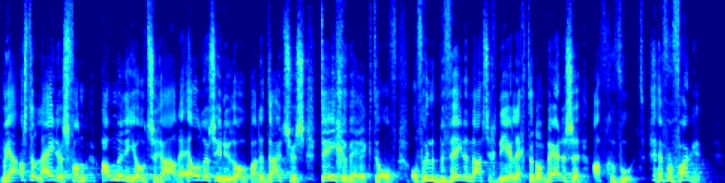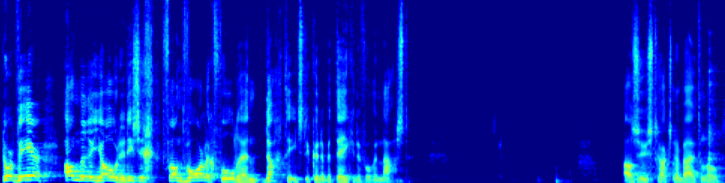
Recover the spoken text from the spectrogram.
Maar ja, als de leiders van andere Joodse raden elders in Europa de Duitsers tegenwerkten of, of hun bevelen naast zich neerlegden, dan werden ze afgevoerd en vervangen door weer andere Joden die zich verantwoordelijk voelden en dachten iets te kunnen betekenen voor hun naasten. Als u straks naar buiten loopt,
